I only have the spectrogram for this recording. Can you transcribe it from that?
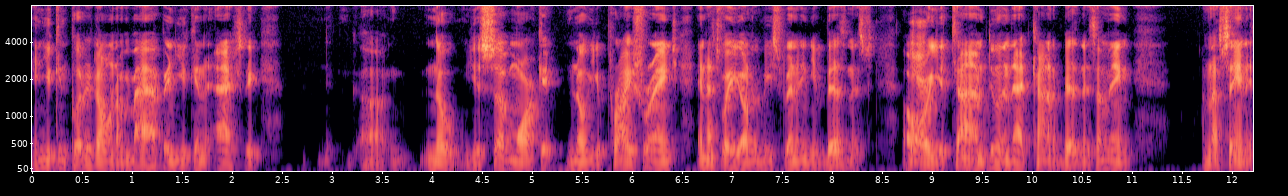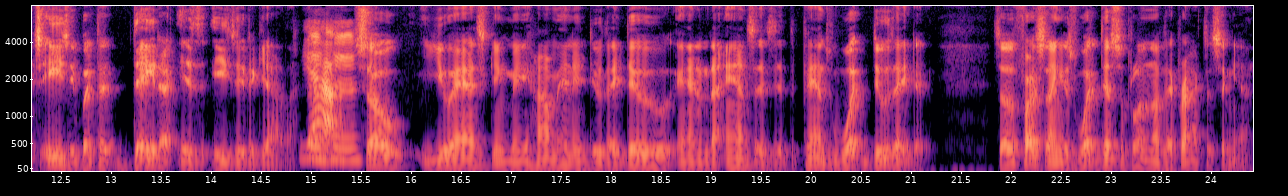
and you can put it on a map and you can actually uh, know your submarket, know your price range, and that's where you ought to be spending your business or, or your time doing that kind of business. I mean, I'm not saying it's easy, but the data is easy to gather. Yeah. Mhm. So you asking me how many do they do, and the answer is it depends. What do they do? So the first thing is what discipline are they practicing in?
